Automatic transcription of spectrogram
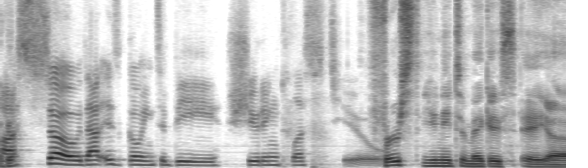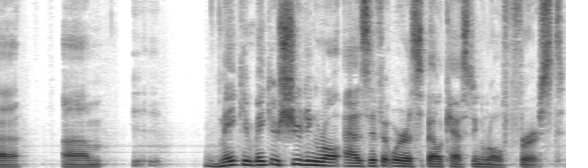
Okay. Uh, so that is going to be shooting plus two. First, you need to make a uh, um, make your make your shooting roll as if it were a spell casting roll first,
